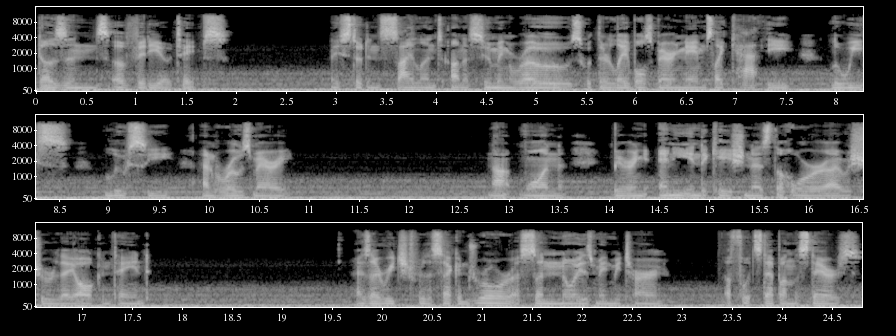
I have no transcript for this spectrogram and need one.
Dozens of videotapes. They stood in silent, unassuming rows with their labels bearing names like Kathy, Louise, Lucy, and Rosemary. Not one bearing any indication as the horror I was sure they all contained. As I reached for the second drawer, a sudden noise made me turn. A footstep on the stairs.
